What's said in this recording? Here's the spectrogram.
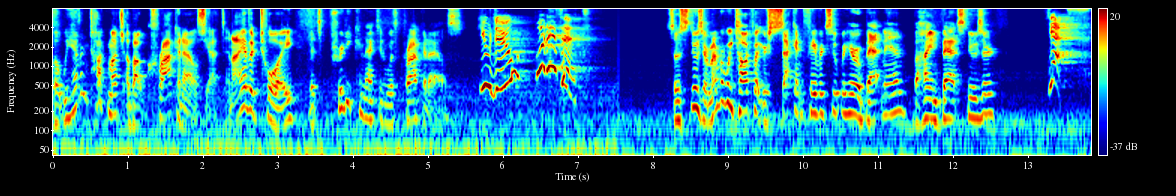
But we haven't talked much about crocodiles yet, and I have a toy that's pretty connected with crocodiles. You do? What is it? So, Snoozer, remember we talked about your second favorite superhero, Batman, behind Bat Snoozer? Yes.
